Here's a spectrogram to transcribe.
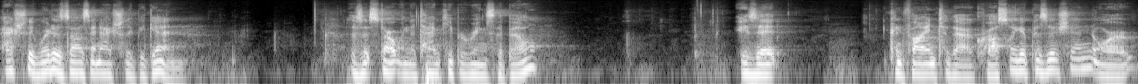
actually where does zazen actually begin? Does it start when the timekeeper rings the bell? Is it confined to the cross-legged position or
